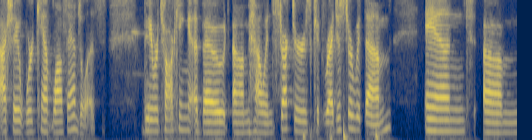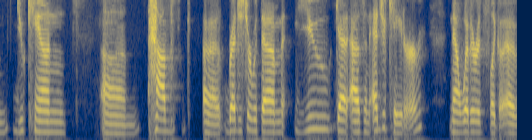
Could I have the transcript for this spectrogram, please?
actually at WordCamp Los Angeles. They were talking about um, how instructors could register with them, and um, you can um, have uh, register with them. You get as an educator. Now, whether it's like a,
